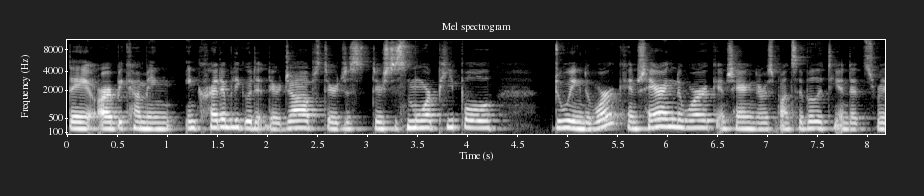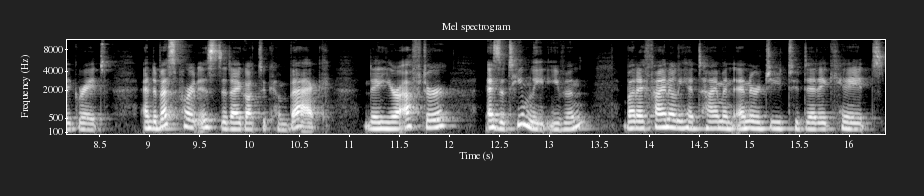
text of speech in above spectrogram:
They are becoming incredibly good at their jobs. They're just there's just more people doing the work and sharing the work and sharing the responsibility, and that's really great. And the best part is that I got to come back the year after as a team lead, even. But I finally had time and energy to dedicate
